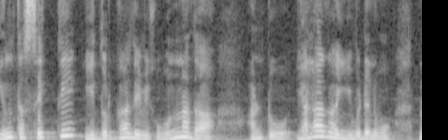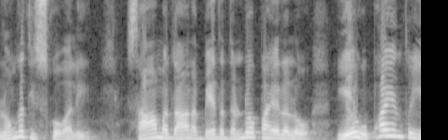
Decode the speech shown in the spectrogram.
ఇంత శక్తి ఈ దుర్గాదేవికి ఉన్నదా? అంటూ ఎలాగా ఈవిడను లొంగ తీసుకోవాలి? సామదాన భేద దండోపాయాలలో ఏ ఉపాయంతో ఈ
